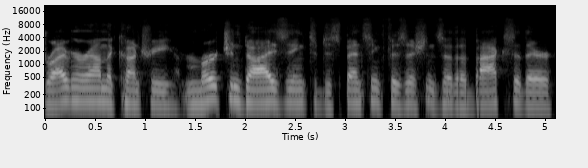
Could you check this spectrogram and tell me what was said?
driving around the country, merchandising to dispensing physicians at the backs of their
